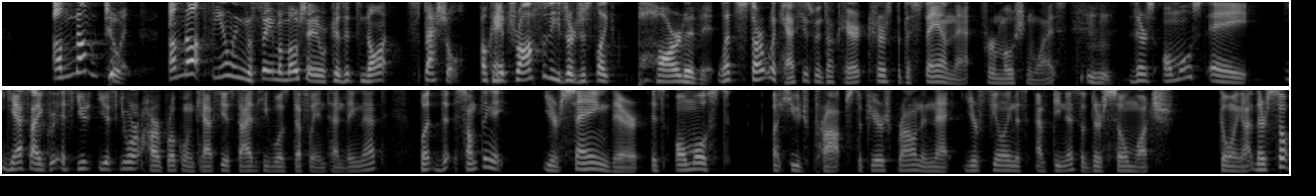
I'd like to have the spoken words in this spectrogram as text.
I'm numb to it. I'm not feeling the same emotion anymore because it's not special. Okay. The atrocities are just like part of it. let's start with Cassius talk characters, but to stay on that for emotion wise, mm-hmm. there's almost a yes, I agree. If you if you weren't heartbroken when Cassius died, he was definitely intending that. But th- something that you're saying there is almost a huge props to Pierce Brown in that you're feeling this emptiness of there's so much going on. There's so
